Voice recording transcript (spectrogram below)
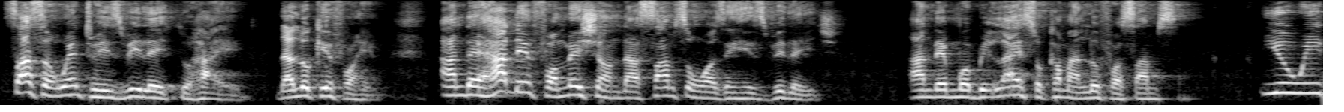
Samson went to his village to hide. They're looking for him. And they had information that Samson was in his village. And they mobilized to come and look for Samson. You will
